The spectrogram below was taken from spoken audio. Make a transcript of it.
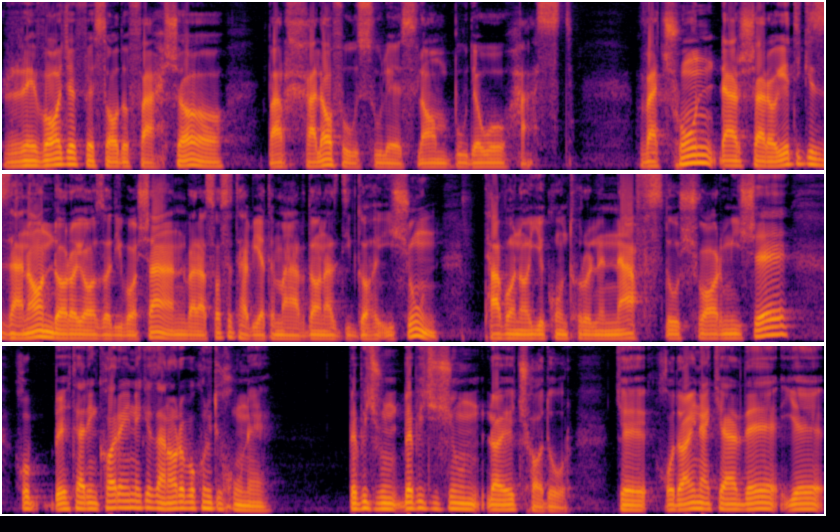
رواج فساد و فحشا برخلاف اصول اسلام بوده و هست. و چون در شرایطی که زنان دارای آزادی باشن بر اساس طبیعت مردان از دیدگاه ایشون توانایی کنترل نفس دشوار میشه خب بهترین کار اینه که زنها رو بکنی تو خونه. بپیچیشون لای چادر که خدایی نکرده یه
